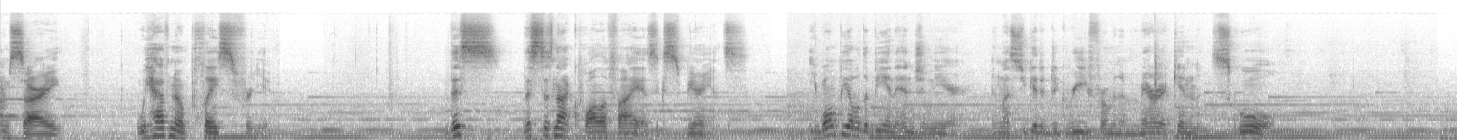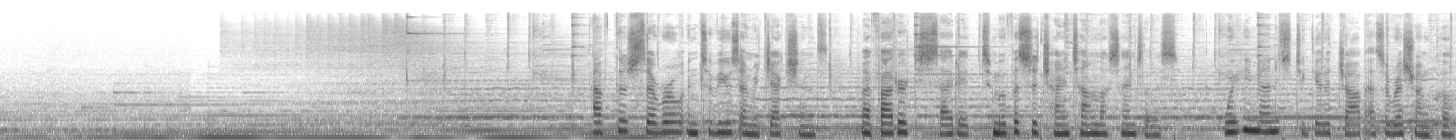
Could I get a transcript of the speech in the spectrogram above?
I'm sorry. We have no place for you. This this does not qualify as experience. You won't be able to be an engineer unless you get a degree from an American school. After several interviews and rejections, my father decided to move us to Chinatown, Los Angeles, where he managed to get a job as a restaurant cook.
